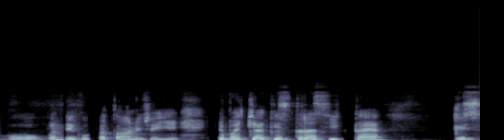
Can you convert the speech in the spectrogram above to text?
وہ بندے کو پتہ ہونا چاہیے کہ بچہ کس طرح سیکھتا ہے، کس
